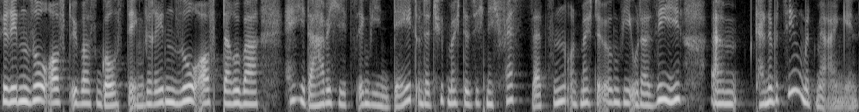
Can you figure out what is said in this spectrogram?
Wir reden so oft übers Ghosting. Wir reden so oft darüber, hey, da habe ich jetzt irgendwie ein Date und der Typ möchte sich nicht festsetzen und möchte irgendwie oder sie ähm, keine Beziehung mit mir eingehen.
